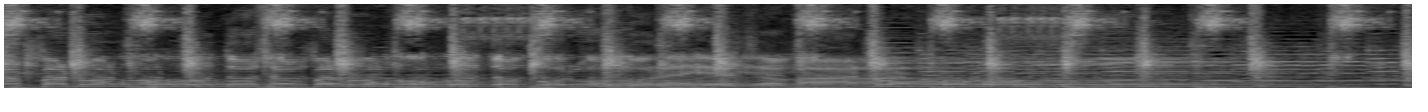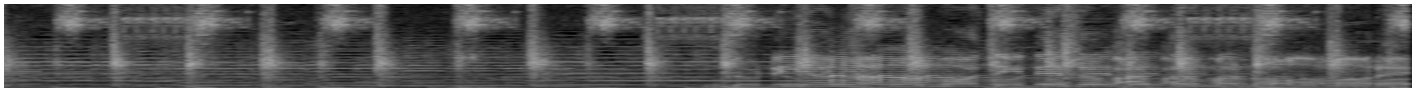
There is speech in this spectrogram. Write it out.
સપનું તો સપનું તો પૂરું રહે જવાનું. દુનિયા મોતી દેશ વાત મનો મરે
